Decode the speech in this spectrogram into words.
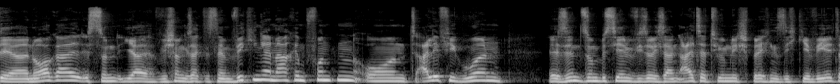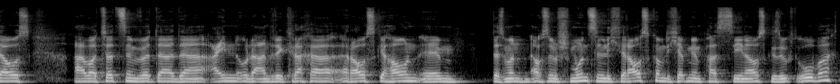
Der Norgal ist so, ja, wie schon gesagt, ist einem Wikinger nachempfunden und alle Figuren äh, sind so ein bisschen, wie soll ich sagen, altertümlich, sprechen sich gewählt aus, aber trotzdem wird da der ein oder andere Kracher rausgehauen, ähm, dass man aus dem Schmunzeln nicht rauskommt. Ich habe mir ein paar Szenen ausgesucht. Obacht.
